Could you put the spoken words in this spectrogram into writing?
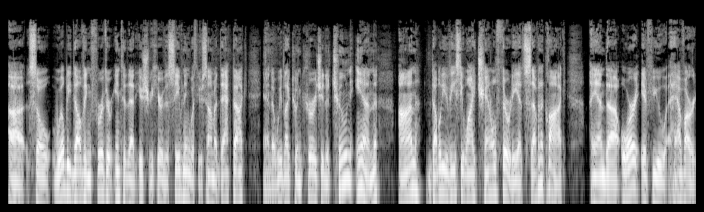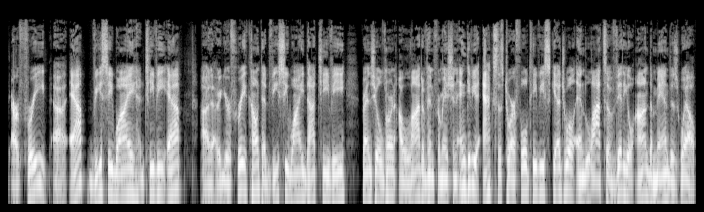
Uh, so we'll be delving further into that issue here this evening with Usama Dakdak, and uh, we'd like to encourage you to tune in on WVCY Channel 30 at 7 o'clock. And uh, or if you have our, our free uh, app, VCY TV app, uh, your free account at vcy.tv, friends, you'll learn a lot of information and give you access to our full TV schedule and lots of video on demand as well.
